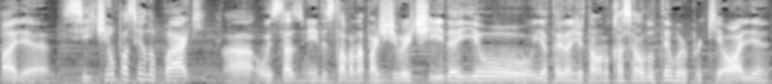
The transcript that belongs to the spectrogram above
Olha, se tinha um passeio no parque, os Estados Unidos estavam na parte divertida e, o, e a Tailândia estava no castelo do terror, porque olha,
